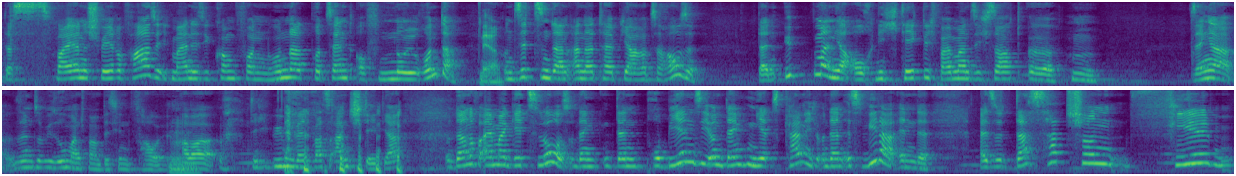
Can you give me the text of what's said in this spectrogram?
Das war ja eine schwere Phase. Ich meine, sie kommen von 100 Prozent auf null runter ja. und sitzen dann anderthalb Jahre zu Hause. Dann übt man ja auch nicht täglich, weil man sich sagt, äh, hm, Sänger sind sowieso manchmal ein bisschen faul, mhm. aber die üben, wenn was ansteht, ja. Und dann auf einmal geht's los und dann, dann probieren sie und denken, jetzt kann ich und dann ist wieder Ende. Also das hat schon viel,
